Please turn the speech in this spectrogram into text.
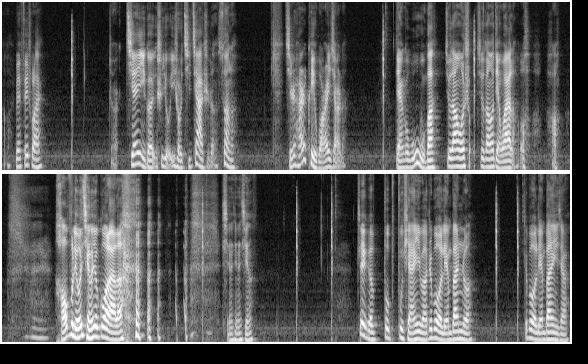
好，这边飞出来，这尖一个是有一手棋价值的。算了，其实还是可以玩一下的。点个五五吧，就当我手就当我点歪了。哦，好，毫不留情就过来了。行行行。这个不不便宜吧？这不我连扳着，这不我连扳一下，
